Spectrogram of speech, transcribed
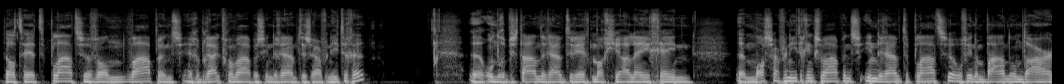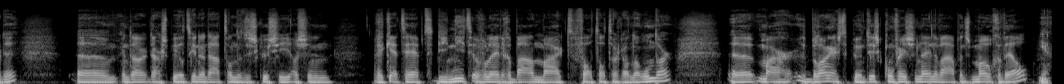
dat het plaatsen van wapens en gebruik van wapens in de ruimte zou vernietigen. Uh, onder het bestaande ruimterecht mag je alleen geen massavernietigingswapens in de ruimte plaatsen of in een baan om de aarde. Um, en daar, daar speelt inderdaad dan de discussie als je een raket hebt die niet een volledige baan maakt, valt dat er dan onder. Uh, maar het belangrijkste punt is: conventionele wapens mogen wel. Ja.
